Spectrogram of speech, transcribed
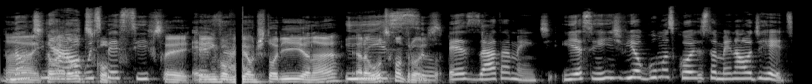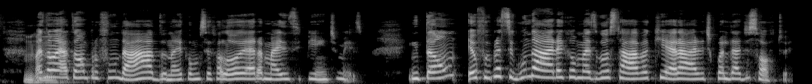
Não Ah, tinha então algo específico. Sei, que Exato. envolvia auditoria, né? Era outros Isso, controles. Exatamente. E assim, a gente via algumas coisas também na aula de redes. Mas Uhum. não era tão aprofundado, né? Como você falou, era mais incipiente mesmo. Então, eu fui para a segunda área que eu mais gostava, que era a área de qualidade de software.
